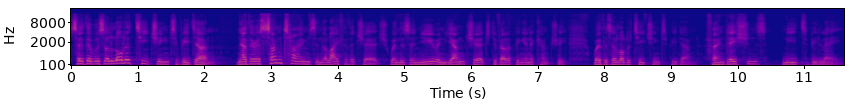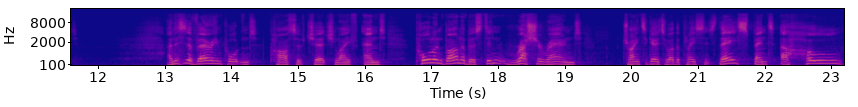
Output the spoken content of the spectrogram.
So there was a lot of teaching to be done. Now, there are some times in the life of the church when there's a new and young church developing in a country where there's a lot of teaching to be done. Foundations need to be laid. And this is a very important part of church life. And Paul and Barnabas didn't rush around trying to go to other places, they spent a whole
